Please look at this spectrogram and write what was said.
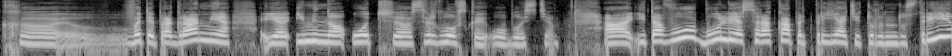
к, в этой программе э, именно от э, Свердловской области. А, итого более 40 предприятий туриндустрии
